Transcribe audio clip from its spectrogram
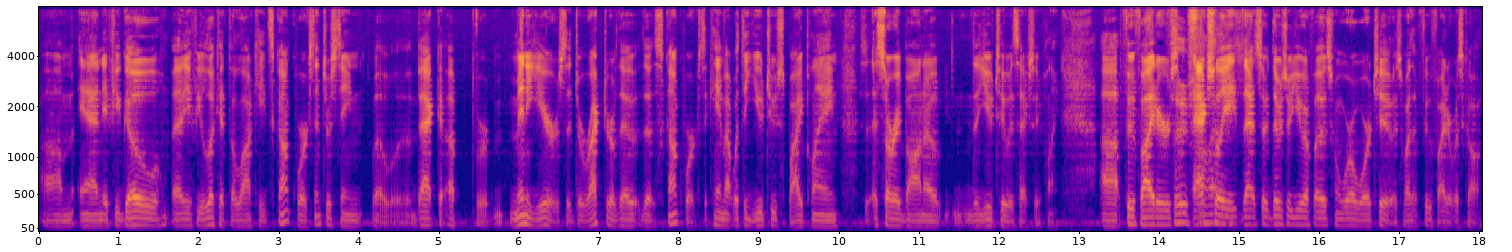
Um, and if you go, uh, if you look at the Lockheed Skunk Works, interesting, well, back up for many years, the director of the, the Skunk Works that came out with the U 2 spy plane, s- sorry, Bono, the U 2 is actually a plane. Uh, Foo Fighters, Foo actually, Fighters. that's those are UFOs from World War II, is why the Foo Fighter was called.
